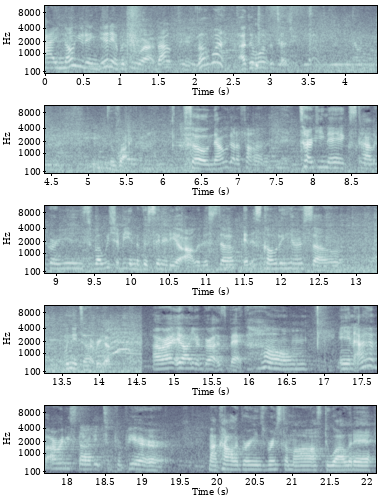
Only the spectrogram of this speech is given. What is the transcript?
I know you didn't get it, but you were about to. No, what? I just wanted to touch it. Right. So now we gotta find turkey necks, collard greens, but we should be in the vicinity of all of this stuff. And it's cold in here, so we need to hurry up. All right, y'all, your girl is back home. And I have already started to prepare my collard greens, rinse them off, do all of that.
